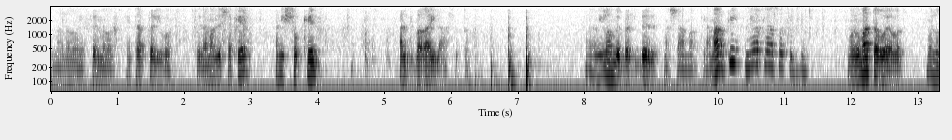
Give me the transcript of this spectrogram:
אומר לו, יפה מאוד, היטבת לראות. אתה יודע מה זה שקד? אני שוקד על דבריי לעשותו. אני לא מבזבז את מה שאמרתי. אמרתי, אני הולך לעשות את זה. אומר לו, מה אתה רואה עוד? אומר לו,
